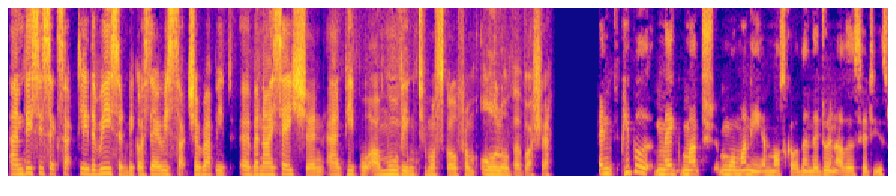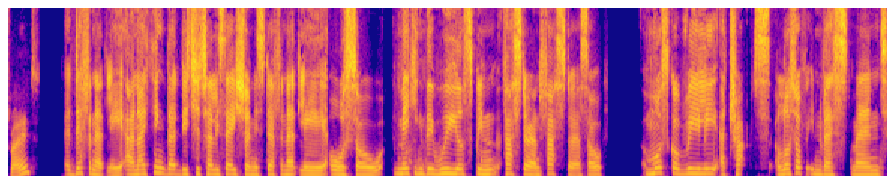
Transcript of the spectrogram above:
And this is exactly the reason because there is such a rapid urbanization and people are moving to Moscow from all over Russia. And people make much more money in Moscow than they do in other cities, right? Uh, definitely. And I think that digitalization is definitely also making the wheel spin faster and faster. So Moscow really attracts a lot of investment.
